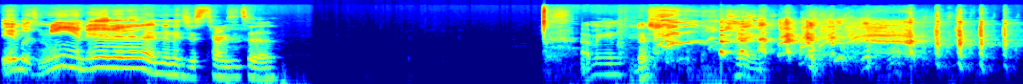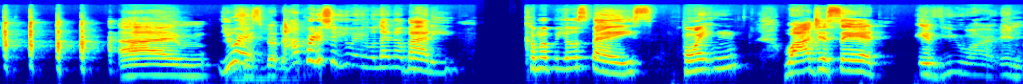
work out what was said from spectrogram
it was me, and da, da, da, da. and then it just turns into I mean, that's hey. I'm You ain't- just built a- I'm pretty sure you ain't gonna let nobody come up in your space pointing. Well, I just said if you are in,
